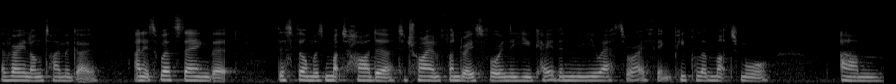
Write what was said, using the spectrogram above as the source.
a very long time ago. And it's worth saying that this film was much harder to try and fundraise for in the UK than in the US, where I think people are much more um,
